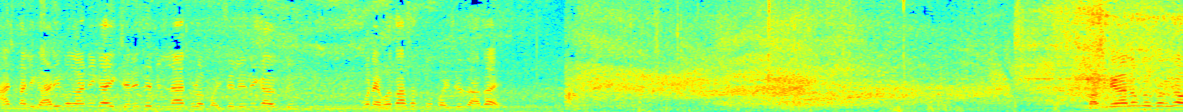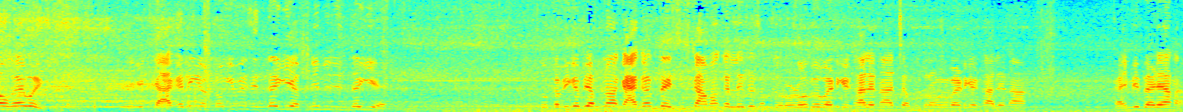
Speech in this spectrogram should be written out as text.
आज खाली गाड़ी भगाने का एक जने से मिलना है, थोड़ा पैसे लेने का है वो नहीं बता सकते, पैसे ज़्यादा है। मांगने वालों को सरगा हो गए भाई। लेकिन क्या करेंगे उन लोगों? की भी ज़िंदगी अपनी भी ज़िंदगी है। तो कभी कभी हम लोग क्या करते हैं? इसी काम कर लेते समझो रोडों पे बैठ के खा लेना, चबूतरों में बैठ के खा लेना, कहीं भी बैठ जाना।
